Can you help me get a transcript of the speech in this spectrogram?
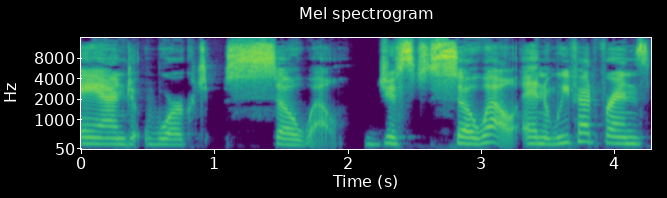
and worked so well, just so well. And we've had friends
